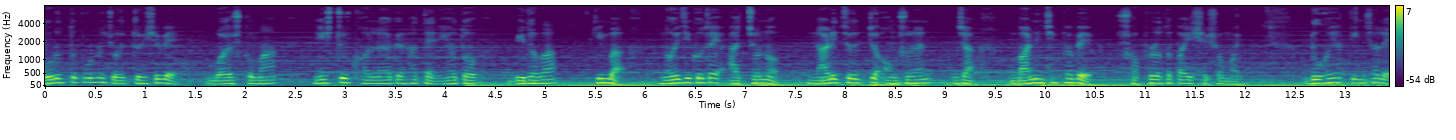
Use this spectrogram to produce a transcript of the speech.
গুরুত্বপূর্ণ চরিত্র হিসেবে বয়স্ক মা নিষ্ঠুর খলনায়কের হাতে নিহত বিধবা কিংবা নৈতিকতায় আচ্ছন্ন নারী চরিত্রে অংশ নেন যা বাণিজ্যিকভাবে সফলতা পায় সে সময়। দু হাজার তিন সালে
